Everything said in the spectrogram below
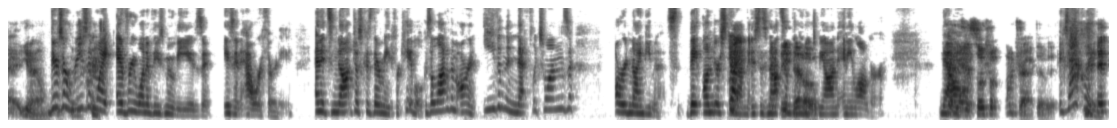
Uh, you know. There's a reason crazy. why every one of these movies is an hour 30. And it's not just because they're made for cable, because a lot of them aren't. Even the Netflix ones are 90 minutes. They understand Right. this is not They something you need to be on any longer. Yeah, Now, it's a social contract of it. exactly.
